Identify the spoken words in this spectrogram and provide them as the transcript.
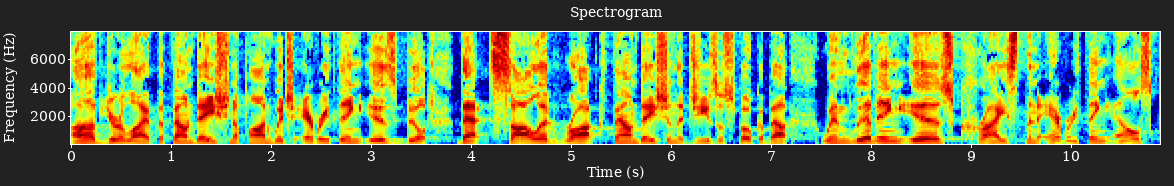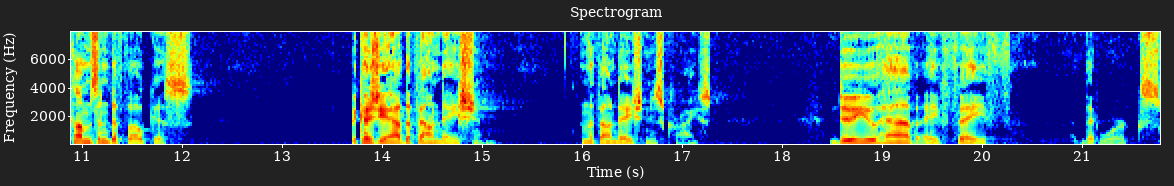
of your life, the foundation upon which everything is built, that solid rock foundation that Jesus spoke about. When living is Christ, then everything else comes into focus because you have the foundation, and the foundation is Christ. Do you have a faith that works?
